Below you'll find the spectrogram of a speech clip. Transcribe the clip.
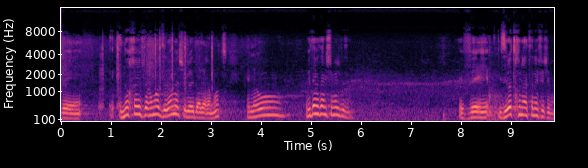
ואינו חריף לרמות זה לא אומר שהוא לא יודע לרמות, אלא הוא, הוא יודע מתי להשתמש בזה. וזה לא תכונת הנפש שלו.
